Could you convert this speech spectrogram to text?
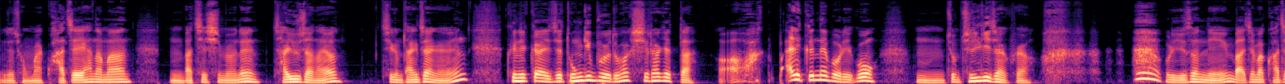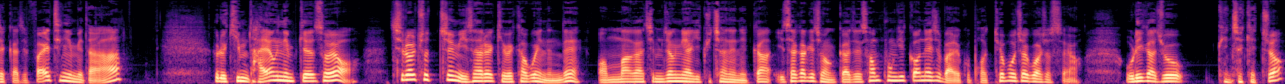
이제 정말 과제 하나만 음, 마치시면은 자유잖아요? 지금 당장은. 그니까 이제 동기부여도 확실하겠다. 아, 확 빨리 끝내버리고, 음, 좀 즐기자고요. 우리 유선님, 마지막 과제까지 파이팅입니다. 그리고 김다영님께서요, 7월 초쯤 이사를 계획하고 있는데, 엄마가 짐 정리하기 귀찮으니까 이사 가기 전까지 선풍기 꺼내지 말고 버텨보자고 하셨어요. 우리 가족 괜찮겠죠?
